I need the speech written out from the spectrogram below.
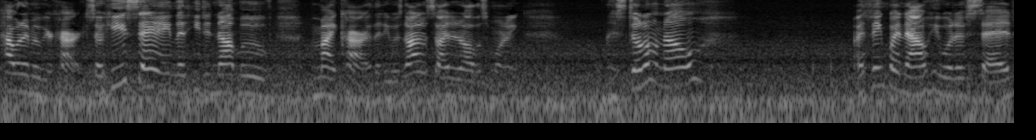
how would I move your car? So he's saying that he did not move my car, that he was not outside at all this morning. I still don't know. I think by now he would have said,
